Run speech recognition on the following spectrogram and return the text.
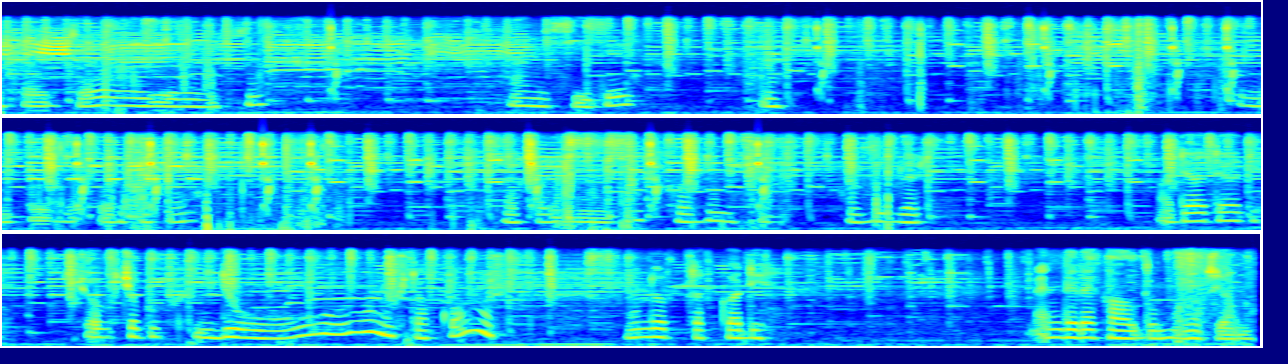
Arkadaşlar yeri misin? Hangisiydi? Şimdi koydukları kadar. Bakalım ne olacak. Hazır mısın? Hazır ver. Hadi hadi hadi. Çabuk çabuk video 13 dakika olmuş. 14 dakika hadi. Ben de kaldım olacağım.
